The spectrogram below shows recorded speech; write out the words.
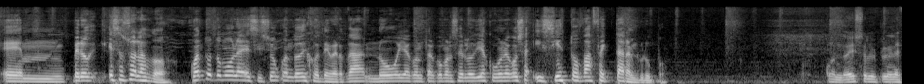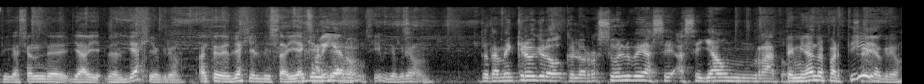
Em, pero esas son las dos. ¿Cuánto tomó la decisión cuando dijo, de verdad, no voy a contar con Marcelo Díaz con una cosa y si esto va a afectar al grupo? Cuando hizo la planificación de, ya del viaje, yo creo. Antes del viaje él sabía que Sabía, ¿no? Sí, yo creo. Yo también creo que lo, que lo resuelve hace, hace ya un rato. Terminando el partido, yo creo.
